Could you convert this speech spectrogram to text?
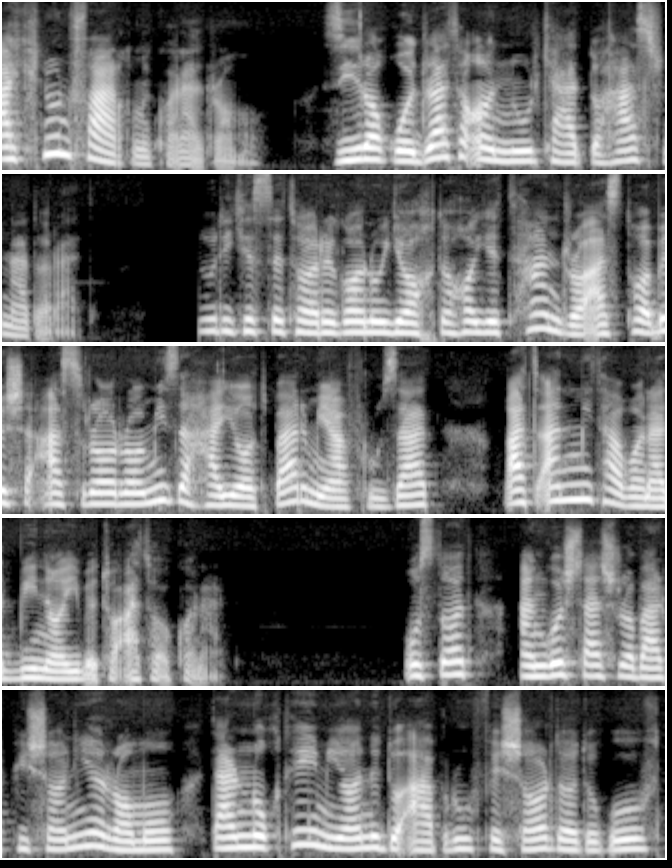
اکنون فرق می کند رامو. زیرا قدرت آن نور که حد و حصر ندارد. نوری که ستارگان و یاخته های تن را از تابش اسرارآمیز حیات بر می افروزد قطعا می تواند بینایی به تو عطا کند. استاد انگشتش را بر پیشانی رامو در نقطه میان دو ابرو فشار داد و گفت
